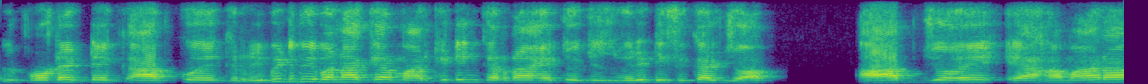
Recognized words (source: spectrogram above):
प्रोडक्ट एक, आपको एक रिबिट भी बनाकर मार्केटिंग करना है तो it is very difficult job. आप जो है हमारा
